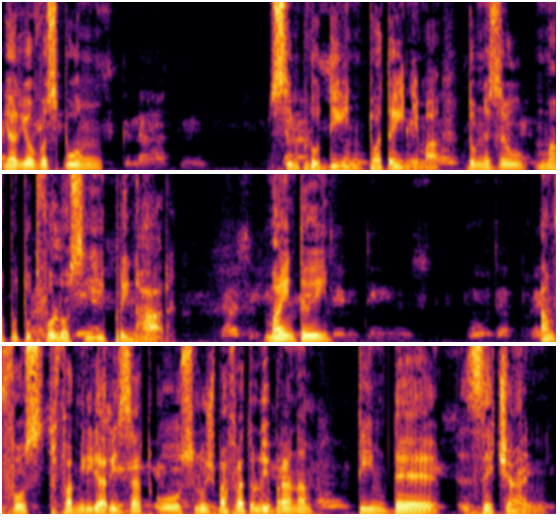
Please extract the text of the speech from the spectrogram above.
Iar eu vă spun simplu din toată inima, Dumnezeu m-a putut folosi prin har. Mai întâi, am fost familiarizat cu slujba fratelui Branham timp de 10 ani.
